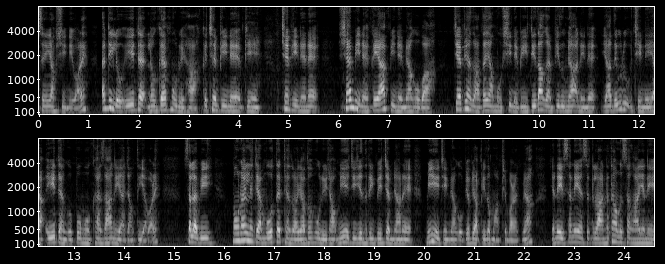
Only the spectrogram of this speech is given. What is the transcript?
ဆင်းရောက်ရှိနေပါတယ်။ အဲ့ဒီလိုအေးတက်လွန်ကဲမှုတွေဟာကချင်ပြည်နယ်အပြင်ချင်းပြည်နယ်နဲ့ရှမ်းပြည်နယ်ကယားပြည်နယ်များကိုပါကျဲပြန့်စွာတက်ရောက်မှုရှိနေပြီးဒေသခံပြည်သူများအနေနဲ့ရာသီဥတုအခြေအနေအရအေးတံကိုပုံမခန်းစားနေရကြောင်းသိရပါတယ်။ဆက်လက်ပြီးမုန်တိုင်းလက်ကျန်မိုးသက်ထန်စွာရောက်သွန်းမှုတွေကြောင့်မြေအကြီးချင်းသတိပေးချက်များနဲ့မြေအချိန်များကိုပြောပြပေးသွားမှာဖြစ်ပါတယ်ခင်ဗျာ။ယနေ့12ရက်17လ2025ရက်နေ့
